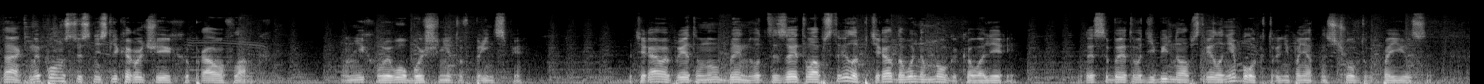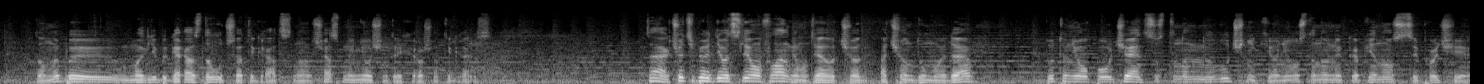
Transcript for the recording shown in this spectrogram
Так, мы полностью снесли, короче, их правый фланг. У них его больше нету в принципе. Потеряв при этом, ну, блин, вот из-за этого обстрела потерял довольно много кавалерий. Если бы этого дебильного обстрела не было, который непонятно с чего вдруг появился, то мы бы могли бы гораздо лучше отыграться. Но сейчас мы не очень-то и хорошо отыгрались. Так, что теперь делать с левым флангом? Вот я вот чё, о чем думаю, да? Тут у него, получается, установлены лучники, у него установлены копьеносцы и прочие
